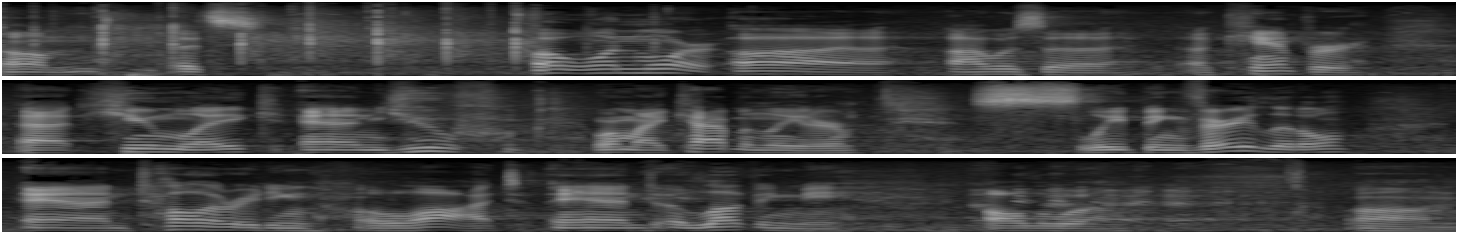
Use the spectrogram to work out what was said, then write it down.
Um, it's Oh, one more. Uh, I was a, a, camper at Hume Lake, and you were my cabin leader, sleeping very little and tolerating a lot and loving me all the way. Um,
